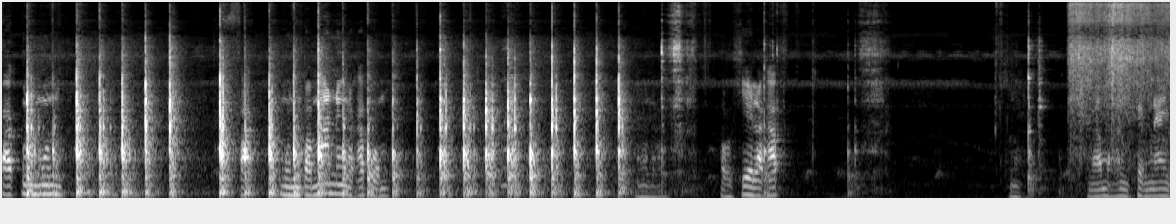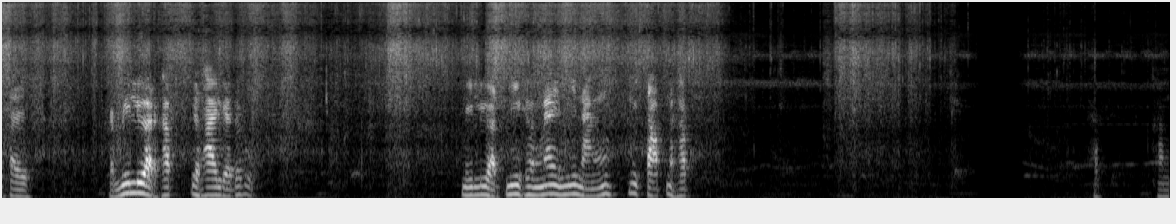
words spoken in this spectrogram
ฟักมุนมุนฟักมุนประมาณนึงนะครับ ผมโอเคแล้วครับน้ำมันเครื่องในใส่ กับมีเลือดครับจะทายเลือดด้วยลูกมีเลือดมีเครื่องในมีหนังมีตับนะครับครับหั่น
